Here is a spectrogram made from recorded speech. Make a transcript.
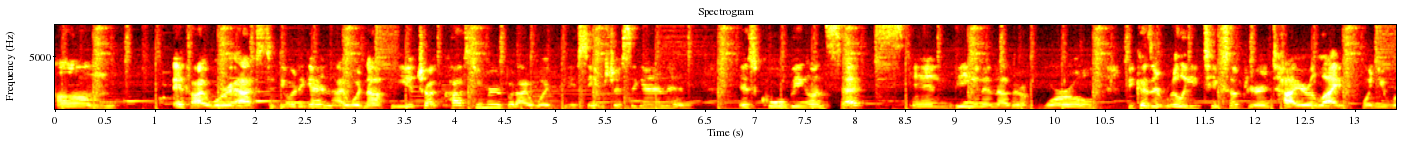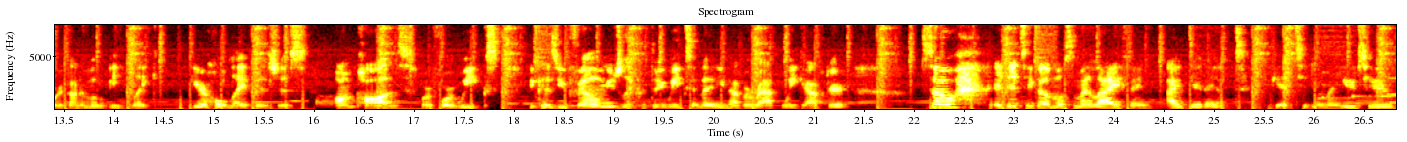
Um, if I were asked to do it again, I would not be a truck costumer, but I would be a seamstress again. And it's cool being on sets and being in another world because it really takes up your entire life when you work on a movie. Like your whole life is just on pause for four weeks because you film usually for three weeks and then you have a wrap week after. So it did take up most of my life and I didn't get to do my YouTube,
